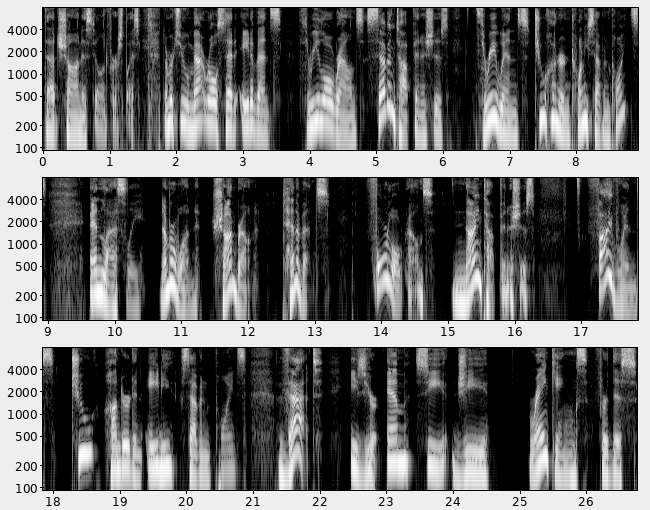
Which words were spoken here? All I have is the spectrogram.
that Sean is still in first place. Number two, Matt Rolstead, eight events, three low rounds, seven top finishes, three wins, 227 points. And lastly, number one, Sean Brown, 10 events, four low rounds, nine top finishes, five wins, 287 points. That is your MCG rankings for this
